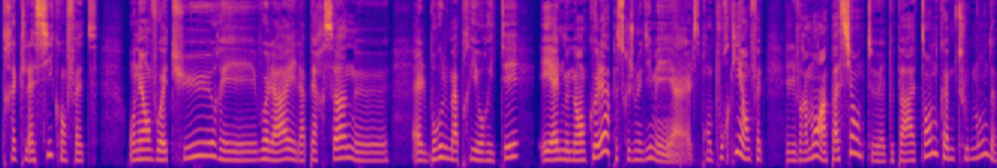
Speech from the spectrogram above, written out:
très classique en fait. On est en voiture et voilà, et la personne, euh, elle brûle ma priorité et elle me met en colère parce que je me dis mais elle se prend pour qui en fait? Elle est vraiment impatiente, elle peut pas attendre comme tout le monde.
